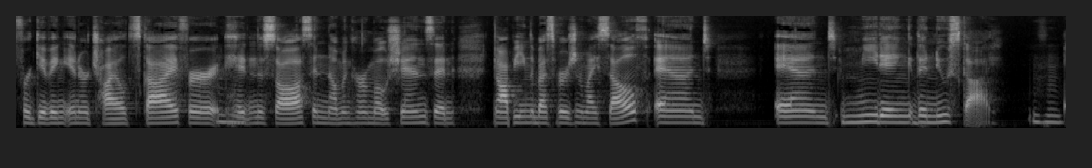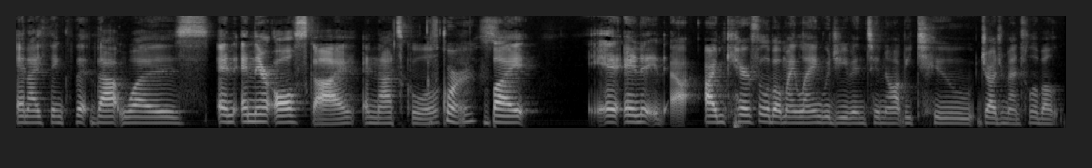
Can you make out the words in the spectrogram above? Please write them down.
forgiving inner child Skye for Mm-hmm. hitting the sauce and numbing her emotions and not being the best version of myself and and meeting the new Skye Mm-hmm. and i think that that was and and they're all Skye and that's cool of course but and it, I- i'm careful about my language even to not be too judgmental about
